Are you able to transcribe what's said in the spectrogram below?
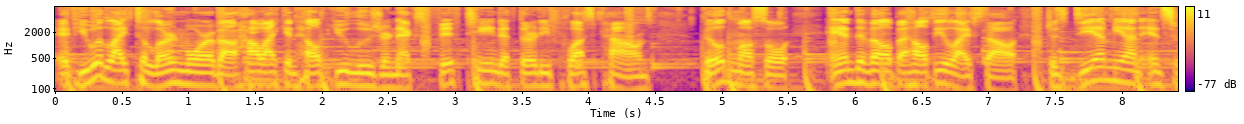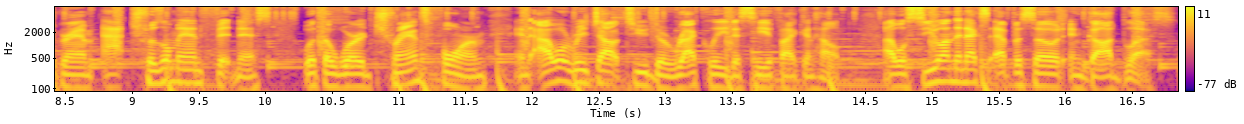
If you would like to learn more about how I can help you lose your next 15 to 30 plus pounds, build muscle, and develop a healthy lifestyle, just DM me on Instagram at Trizzleman Fitness with the word transform, and I will reach out to you directly to see if I can help. I will see you on the next episode, and God bless.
